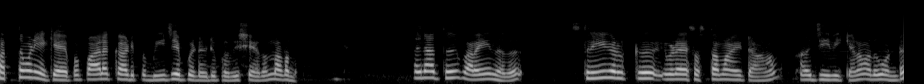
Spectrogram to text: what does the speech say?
പത്ത് മണിയൊക്കെ ആയപ്പോൾ പാലക്കാട് ഇപ്പോൾ ബി ജെ പിയുടെ ഒരു പ്രതിഷേധം നടന്നു. അതിനകത്ത് പറയുന്നത് സ്ത്രീകൾക്ക് ഇവിടെ സ്വസ്ഥമായിട്ടാണ് ജീവിക്കണം. അതുകൊണ്ട്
